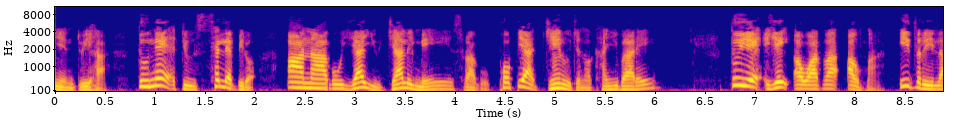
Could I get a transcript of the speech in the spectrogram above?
ညာဉ်တွေဟာသူနဲ့အတူဆက်လက်ပြီးတော့အာနာကိုရယူကြလိမ့်မယ်ဆိုတာကိုဖော်ပြခြင်းလို့ကျွန်တော်ခံယူပါတယ်သူ့ရဲ့အရေးအဝါသအောက်မှာဣသရေလ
